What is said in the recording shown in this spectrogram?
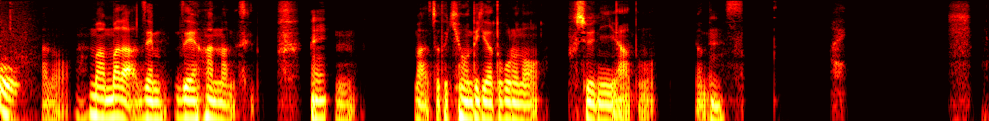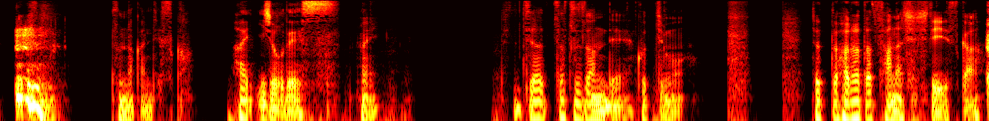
おうあの、まあ、まだ前、前半なんですけど。はいうん。まあ、ちょっと基本的なところの復習にいいなと思って読んでます。はい。そんな感じですか？はい、以上です。はい。じゃあ雑談で、こっちも。ちょっと腹立つ話していいですか？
